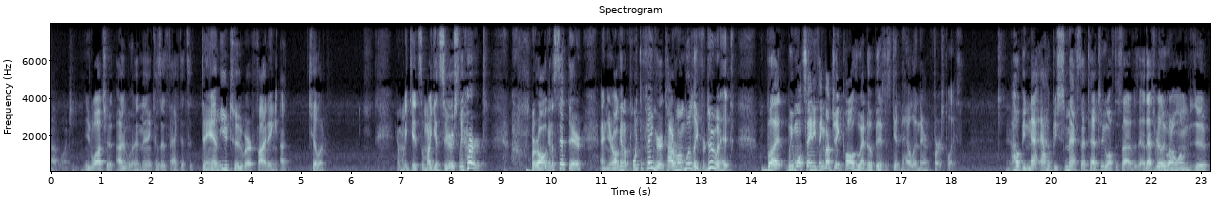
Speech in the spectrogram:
I'd watch it. You'd watch it? I wouldn't, man, because of the fact that it's a damn YouTuber fighting a killer. And when he gets he gets seriously hurt, we're all gonna sit there and you're all gonna point the finger at Tyron Woodley for doing it. But we won't say anything about Jake Paul, who had no business getting the hell in there in the first place. Yeah. I hope he na- I hope he smacks that tattoo off the side of his head. That's really what I want him to do.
